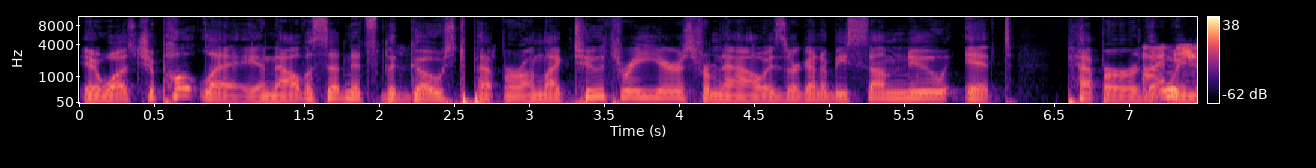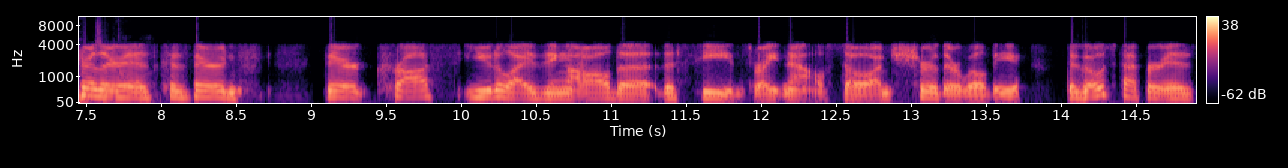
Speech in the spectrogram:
it was chipotle, and now all of a sudden it's the ghost pepper. I'm like two, three years from now, is there going to be some new it pepper? That I'm we sure need to there know is because they're they're cross utilizing all the the seeds right now. So I'm sure there will be. The ghost pepper is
